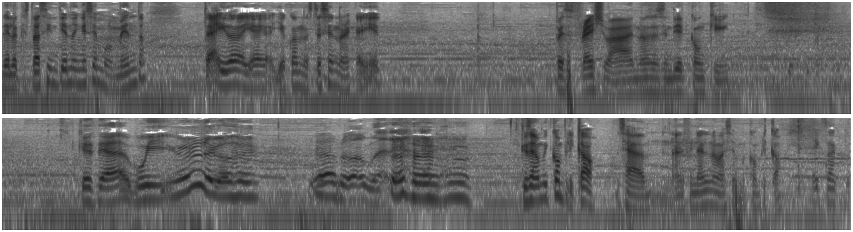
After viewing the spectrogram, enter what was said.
de lo que estás sintiendo en ese momento, te ayuda ya, ya cuando estés en la calle, pues fresh, va, no sé, sentir con que... Que sea muy... Que sea muy complicado. O sea, al final no va a ser muy complicado. Exacto.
